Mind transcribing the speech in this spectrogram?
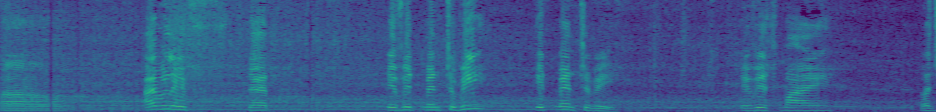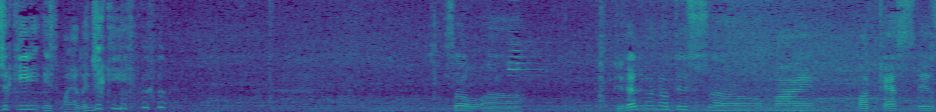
uh, I believe that if it meant to be it meant to be. If it's my rezeki it's my rezeki so uh, did anyone notice uh, my podcast is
